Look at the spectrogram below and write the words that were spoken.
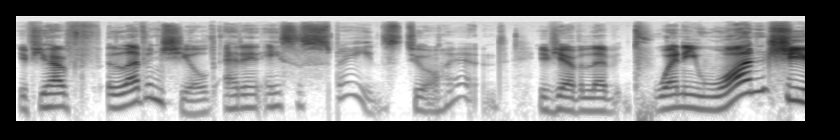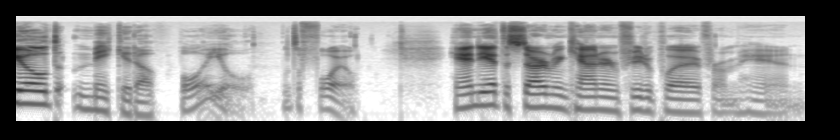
If you have 11 shield, add an ace of spades to your hand. If you have 11, 21 shield, make it a foil. What's a foil? Handy at the start of encounter and free to play from hand.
